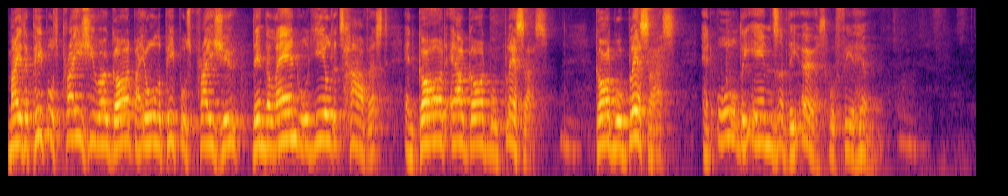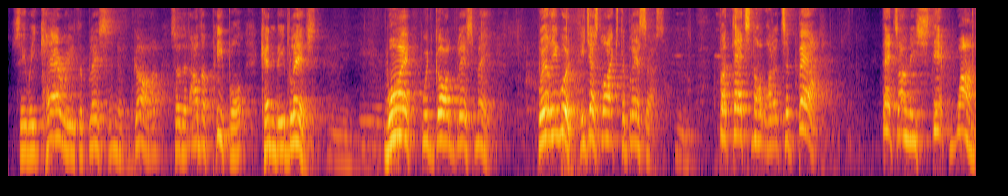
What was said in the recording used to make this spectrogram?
May the peoples praise you, O God. May all the peoples praise you. Then the land will yield its harvest, and God, our God, will bless us. God will bless us and all the ends of the earth will fear him. See, we carry the blessing of God so that other people can be blessed. Why would God bless me? Well, He would. He just likes to bless us. But that's not what it's about. That's only step one.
